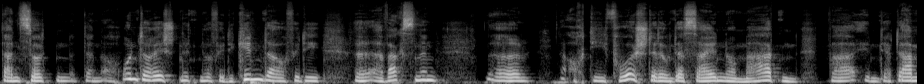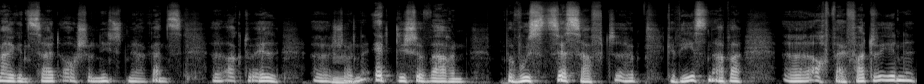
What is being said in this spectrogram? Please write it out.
Dann sollten dann auch Unterricht, nicht nur für die Kinder, auch für die Erwachsenen äh, auch die Vorstellung, das seien Nomaden, war in der damaligen Zeit auch schon nicht mehr ganz äh, aktuell. Äh, hm. Schon etliche waren bewusst sesshaft äh, gewesen, aber äh, auch bei Fatuin,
